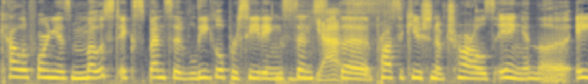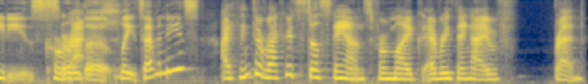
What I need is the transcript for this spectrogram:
California's most expensive legal proceeding mm-hmm. since Yes. the prosecution of Charles Ng in the 80s Correct. or the late 70s. I think the record still stands from like everything I've read.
